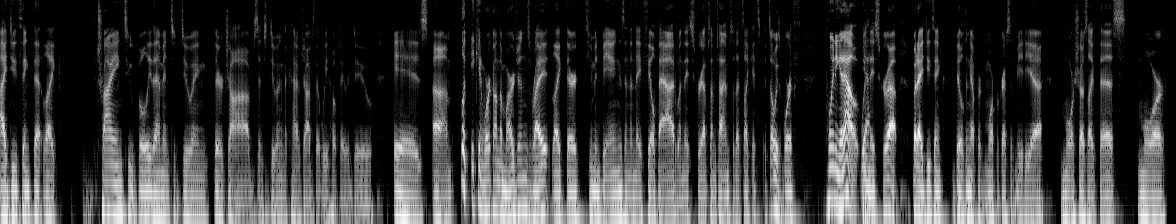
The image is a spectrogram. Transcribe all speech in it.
I do think that like trying to bully them into doing their jobs and to doing the kind of jobs that we hope they would do is um look, it can work on the margins, right? Like they're human beings and then they feel bad when they screw up sometimes, so that's like it's it's always worth pointing it out when Yeah. they screw up. But I do think building up more progressive media, more shows like this, more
